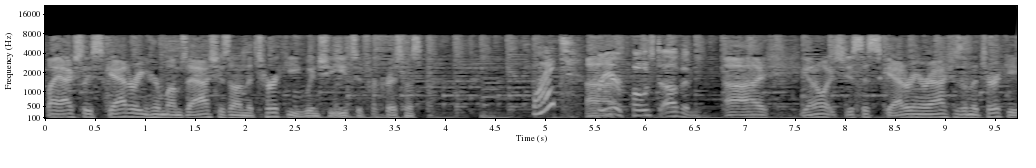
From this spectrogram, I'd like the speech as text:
by actually scattering her mom's ashes on the turkey when she eats it for Christmas. What? Pre or post oven. Uh, you know, it's just a scattering her ashes on the turkey.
